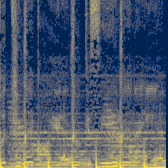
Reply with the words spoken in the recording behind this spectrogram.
तुझ में कोई है जो किसी में नहीं। है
